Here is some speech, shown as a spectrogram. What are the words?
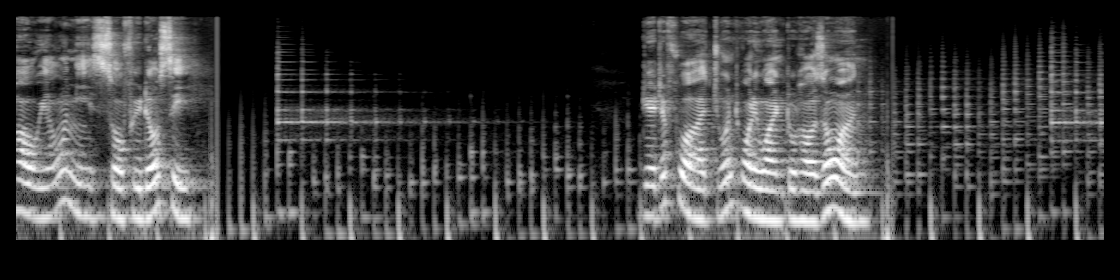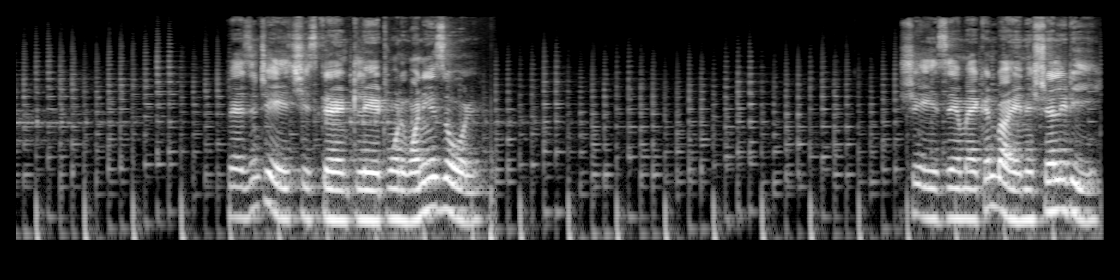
How will Miss Sofie Dossi? Date of birth June 21, 2001. Present age is currently 21 years old. She is American by nationality.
